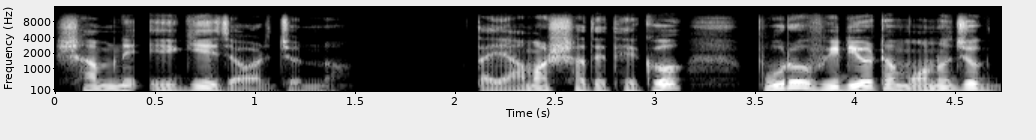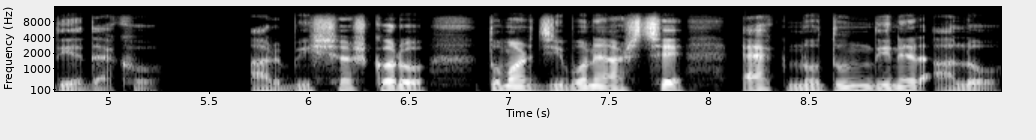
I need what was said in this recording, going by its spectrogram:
সামনে এগিয়ে যাওয়ার জন্য। তাই আমার সাথে থেকো, পুরো ভিডিওটা মনোযোগ দিয়ে দেখো। আর বিশ্বাস করো, তোমার জীবনে আসছে এক নতুন দিনের আলো,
